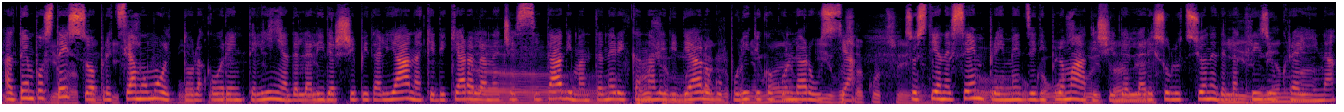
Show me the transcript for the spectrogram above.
Al tempo stesso apprezziamo molto la coerente linea della leadership italiana che dichiara la necessità di mantenere i canali di dialogo politico con la Russia, sostiene sempre sempre i mezzi diplomatici della risoluzione della crisi ucraina.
